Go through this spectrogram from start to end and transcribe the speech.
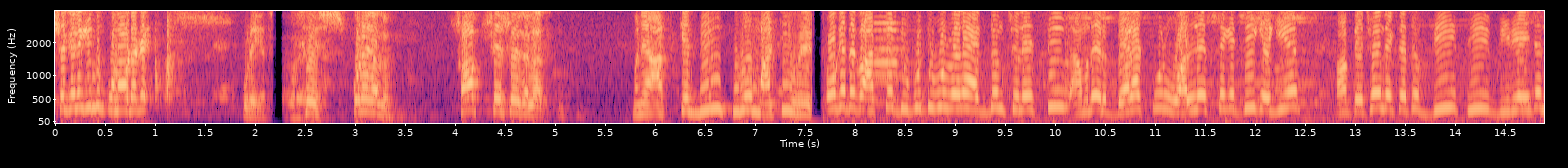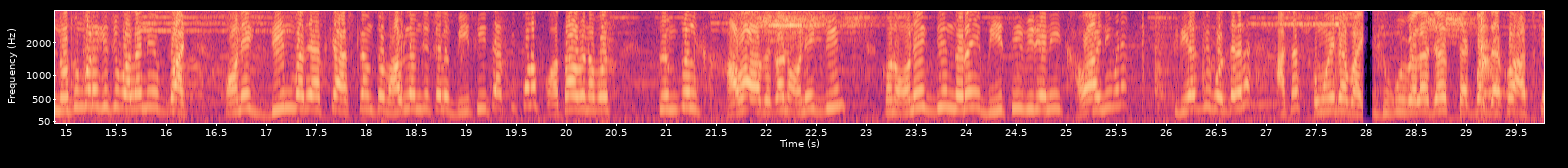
বসে গেলে কিন্তু পনেরো টাকায় পড়ে গেছে। শেষ, পড়ে গেল। সব শেষ হয়ে গেল আজকে। মানে আজকের দিন পুরো মাটি হয়ে ওকে, দেখো, আজকে দুপুর দুপুর বেলা একদম চলে এসেছি আমাদের ব্যারাকপুর ওয়ারলেস থেকে ঠিক এগিয়ে। আমার পেছনে দেখতে পাচ্ছ বি থ্রি বিরিয়ানিতে নতুন করে কিছু বলা নেই বাট অনেক দিন বাদে আজকে আসলাম, তো ভাবলাম যে চলো বি থ্রিতে আজকে কোনো কথা হবে না, বস। সিম্পল খাওয়া হবে, কারণ অনেক দিন, কারণ অনেক দিন ধরে বি থ্রি বিরিয়ানি খাওয়া হয়নি। মানে সিরিয়াসলি বলতে গেলে, আসার সময়টা পাই দুপুরবেলা জাস্ট একবার দেখো আজকে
